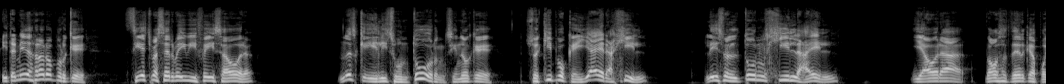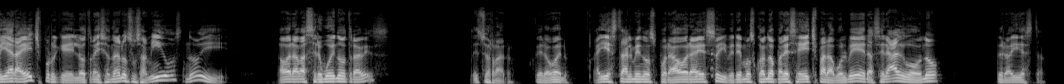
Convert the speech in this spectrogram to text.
Y también es raro porque si Edge va a ser Babyface ahora, no es que él hizo un turn, sino que su equipo que ya era Hill, le hizo el turn Hill a él. Y ahora vamos a tener que apoyar a Edge porque lo traicionaron sus amigos, ¿no? Y ahora va a ser bueno otra vez. Eso es raro. Pero bueno, ahí está al menos por ahora eso y veremos cuándo aparece Edge para volver a hacer algo o no. Pero ahí está.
